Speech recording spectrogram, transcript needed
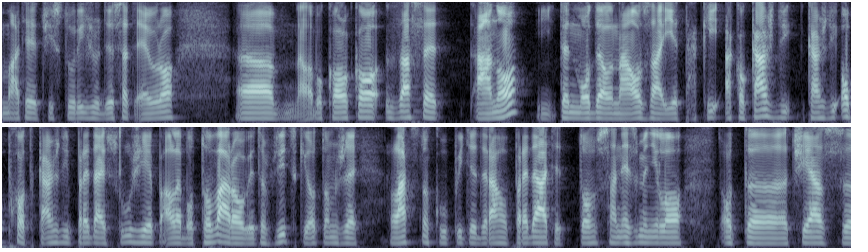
máte čistú rýžu 10 eur, uh, alebo koľko. Zase áno, ten model naozaj je taký, ako každý, každý obchod, každý predaj služieb alebo tovarov, je to vždycky o tom, že lacno kúpite, draho predáte. To sa nezmenilo od e, čias e,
